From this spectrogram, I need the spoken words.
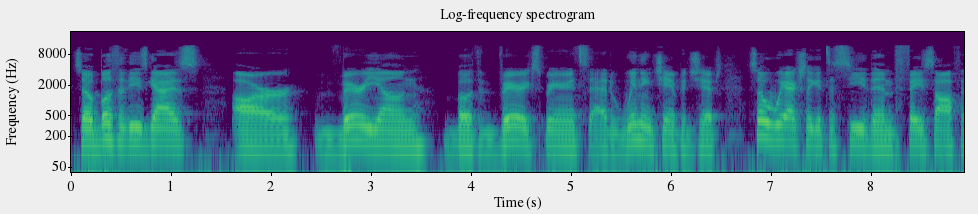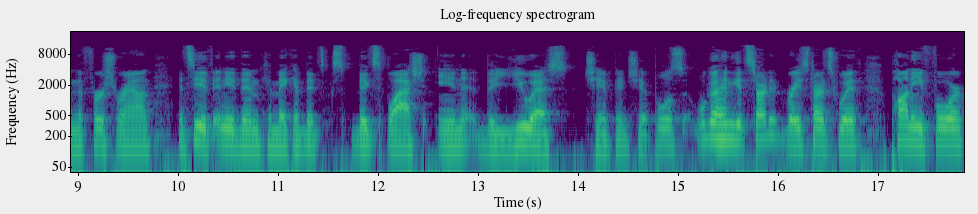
So both of these guys are very young, both very experienced at winning championships. So we actually get to see them face off in the first round and see if any of them can make a big, big splash in the U.S. championship. We'll, we'll go ahead and get started. Ray starts with pawn e4,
